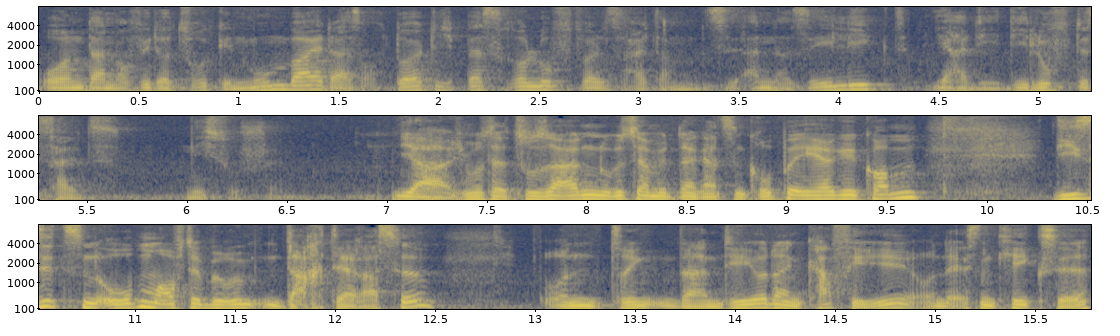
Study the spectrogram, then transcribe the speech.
und dann auch wieder zurück in Mumbai. Da ist auch deutlich bessere Luft, weil es halt am, an der See liegt. Ja, die, die Luft ist halt nicht so schön. Ja, ich muss dazu sagen, du bist ja mit einer ganzen Gruppe hergekommen. Die sitzen oben auf der berühmten Dachterrasse und trinken dann Tee oder einen Kaffee und essen Kekse.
